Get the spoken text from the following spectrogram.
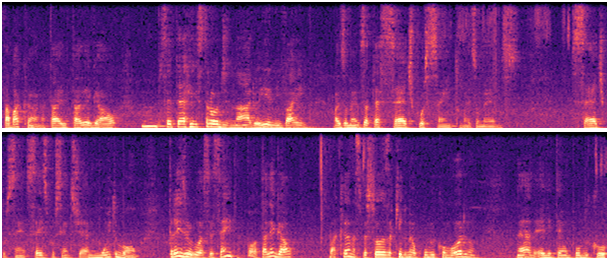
tá bacana, tá? Ele tá legal. Um CTR extraordinário aí, ele vai mais ou menos até 7%, mais ou menos. 7%, 6% já é muito bom. 3,60%, pô, tá legal. Bacana, as pessoas aqui do meu público morno, né? Ele tem um público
